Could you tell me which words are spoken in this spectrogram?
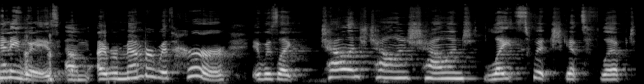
Anyways, um, I remember with her, it was like challenge, challenge, challenge, light switch gets flipped,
